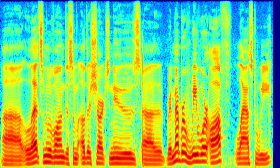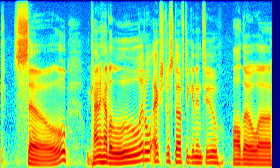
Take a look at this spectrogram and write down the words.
Uh, let's move on to some other Sharks news. Uh, remember, we were off last week, so we kind of have a little extra stuff to get into. Although uh,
